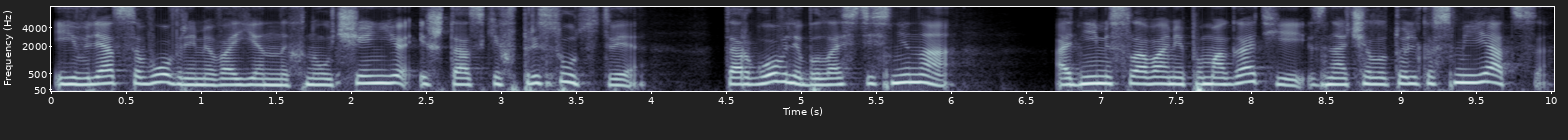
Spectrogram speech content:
и являться вовремя военных на учения и штатских в присутствии». Торговля была стеснена. Одними словами «помогать ей» значило только смеяться.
